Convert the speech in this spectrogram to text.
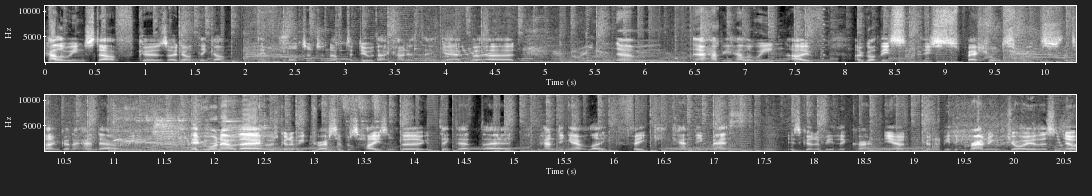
Halloween stuff because I don't think I'm important enough to do that kind of thing yet. But uh, um, a happy Halloween. I've I've got these these special sweets that I'm going to hand out. I mean, everyone out there who's going to be dressed up as Heisenberg and think that they're handing out like fake candy meth is going to be the crown, you know, going to be the crowning joy of this. No,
